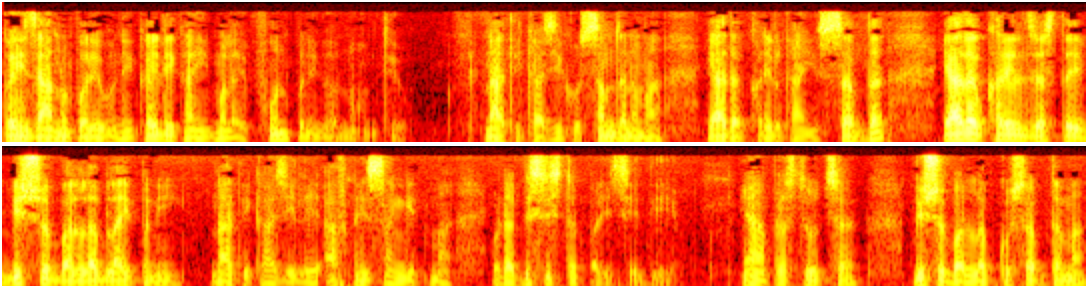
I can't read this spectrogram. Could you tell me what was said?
कहीँ जानु पर्यो भने कहिलेकाहीँ मलाई फोन पनि गर्नुहुन्थ्यो। नाति काजीको सम्झनामा यादव खरेलका यी शब्द यादव खरेल जस्तै विश्व बल्लभलाई पनि नाति काजीले आफ्नै संगीतमा एउटा विशिष्ट परिचय दिए। यहाँ प्रस्तुत छ विश्व बल्लभको शब्दमा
